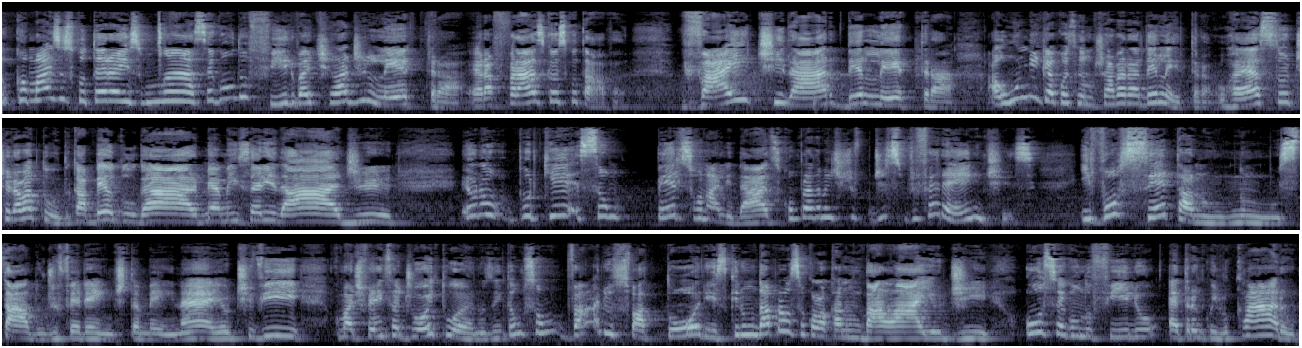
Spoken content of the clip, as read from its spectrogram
o que eu mais escutei era isso, ah, segundo filho, vai tirar de letra. Era a frase que eu escutava. Vai tirar de letra. A única coisa que eu não tirava era de letra. O resto, tirava tudo. Cabelo do lugar, minha mensalidade. Eu não. Porque são personalidades completamente diferentes. E você tá num, num, estado diferente também, né? Eu tive uma diferença de oito anos. Então são vários fatores que não dá para você colocar num balaio de o segundo filho é tranquilo. Claro,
